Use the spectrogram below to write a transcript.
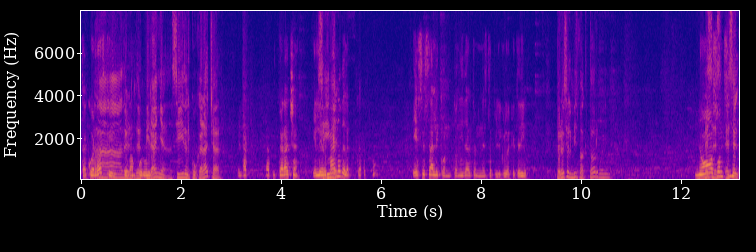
¿Te acuerdas? Ah, que, que del, van del por un- piraña, sí, del cucaracha. la, la cucaracha. El Sí, hermano que- de la cucaracha. Ese sale con Tony Dalton en esta película que te digo. Pero es el mismo actor, güey. No, Es- son es el-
